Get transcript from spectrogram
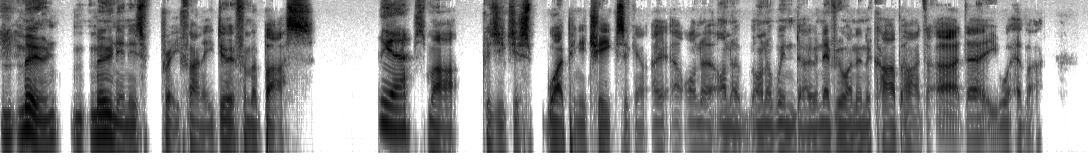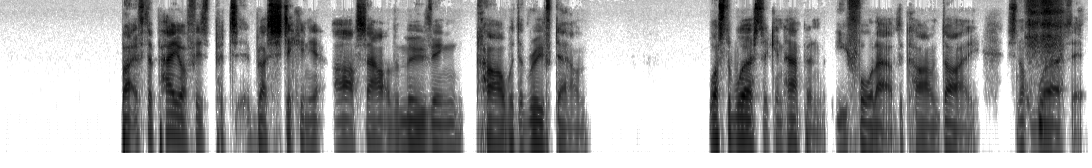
moon mooning is pretty funny. Do it from a bus Yeah, smart because you're just wiping your cheeks again uh, on a on a on a window, and everyone in the car behind like, ah, dirty, whatever. But if the payoff is like sticking your ass out of a moving car with the roof down, what's the worst that can happen? You fall out of the car and die. It's not worth it.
